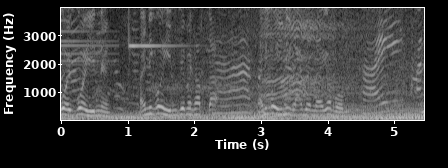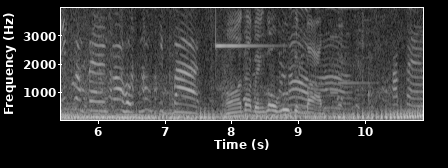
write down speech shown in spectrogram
กล้วยกล้วยหินเนี่ย อันนี้กล้วยหินใช่ไหมครับตาอันนี้กล้วยหินนี่ขายแบบไหนครับผมขายอันนี้เครื่องแปลงก็หกลูกสิบบาทอ๋อถ้าแบ่งก็หกลูกสิบบาทถ้าแปลง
